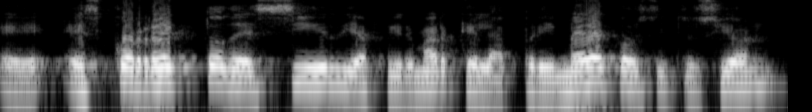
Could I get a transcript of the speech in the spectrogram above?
eh, ¿es correcto decir y afirmar que la primera constitución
